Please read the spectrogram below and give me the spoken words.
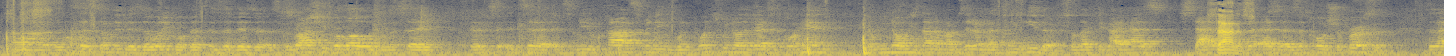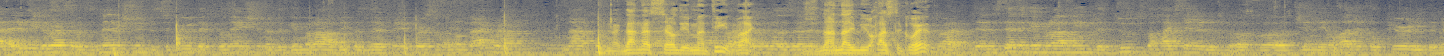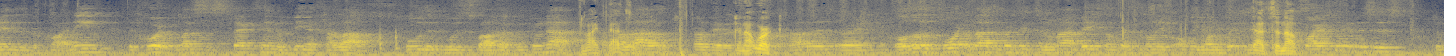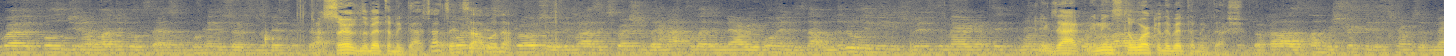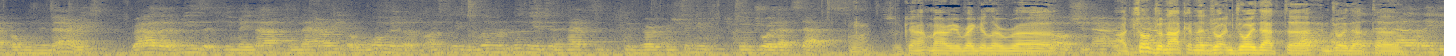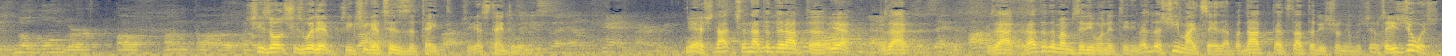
uh, it says something, there's a, what do you call it, there's a, there's a, Rashi below is gonna say that it's, a- it's a, it's miyuchas, meaning when, once we know the guy's a kohen, then we know he's not a mamzer and natin either, so like the guy has status, Status. As, a, as, as a kosher person. So that, I didn't read the rest, of it was Midrashim disagreed with the explanation of the Gemara, because they're a person with no background, not. Not necessarily a matin, right? It's not not Miyuhas to Kohen. Right. They understand the Gemara means that due to the high standard of, of uh, genealogical purity demanded of the Kohanim, the court must suspect him of being a halal, who the, who is disqualified from Kunah. Right, that's- halal. Okay. Cannot work. Halal right. Although the court allows the person to based on testimony of only one witness. That's enough. Requires two witnesses to the full genealogical status of Kohen serves in the Beit HaMikdash. Serves in the Bet HaMikdash. That's it. It's According to this approach to the Gemara's expression, but not to let him marry a woman, does not literally mean he's forbidden to marry an untainted woman. Exactly. It means to work in the Bet HaMikdash. But halal is unrestricted in terms of whom he marries. Rather, it means that he may not marry a woman of untainted lineage and have to, her continue to enjoy that status. All right. So you cannot marry a regular. Uh, No, she mar- our she children are not married- going to enjoy, enjoy that. Uh, enjoy Right, that. Now Uh, that lady is no longer of. Un, uh, uh, she's all, she's with him. She, she gets his uh, taint. Right. She gets tainted with him. Yisrael can marry. Yeah, she's not. She's not that they're not. Uh, yeah, exactly. Just saying, the father- Exactly. Not that the mamziri want to teach him. She might say that, but not. That's not the Rishonim. She say he's Jewish.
